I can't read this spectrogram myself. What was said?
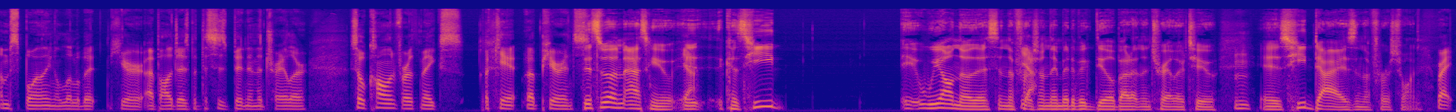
I'm spoiling a little bit here. I apologize, but this has been in the trailer. So Colin Firth makes a can- appearance. This is what I'm asking you Yeah. because he. it- we all know this in the first Yeah. one. They made a big deal about it in the trailer too. Mhm. Is he dies in the first one? right?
